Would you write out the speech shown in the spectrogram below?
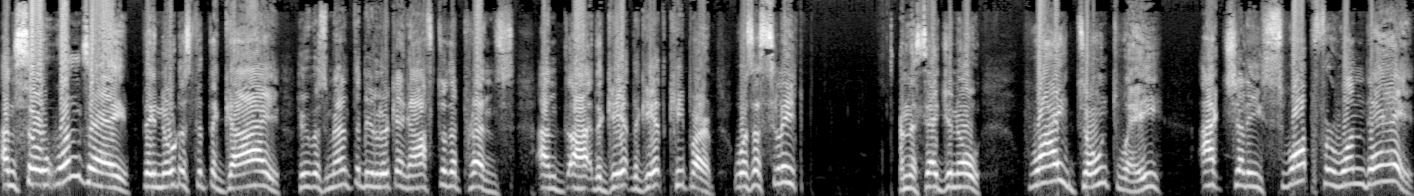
And so one day they noticed that the guy who was meant to be looking after the prince and uh, the, gate, the gatekeeper was asleep. And they said, You know, why don't we actually swap for one day.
